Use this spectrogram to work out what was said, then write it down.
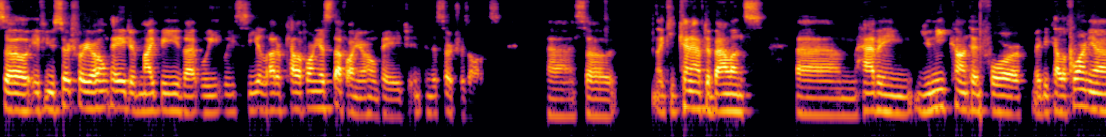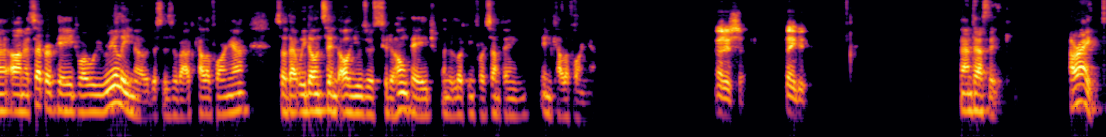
So if you search for your homepage, it might be that we, we see a lot of California stuff on your homepage in, in the search results. Uh, so like you kind of have to balance um, having unique content for maybe California on a separate page where we really know this is about California so that we don't send all users to the homepage when they're looking for something in California. Understood. Thank you. Fantastic. All right.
